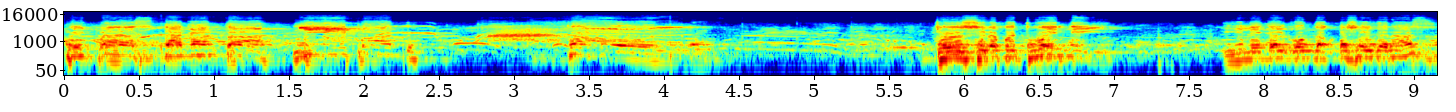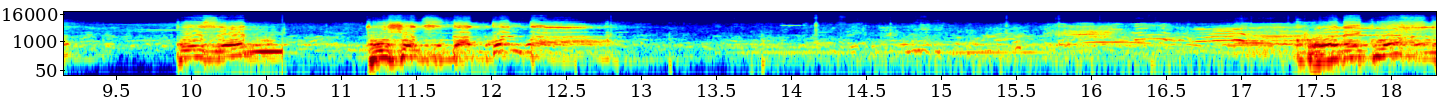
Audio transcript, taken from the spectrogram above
Quick pass, Daganta, lipad, foul. Jersey number 20. Illegal contact pa siya ganas? Present. Two shots, Daganta. Chronic one.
